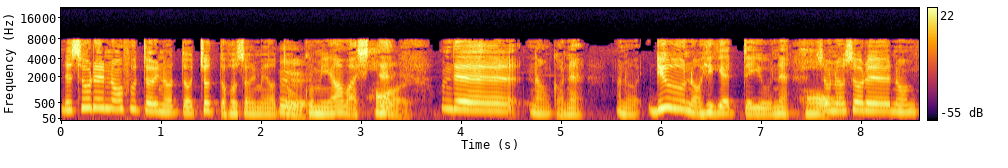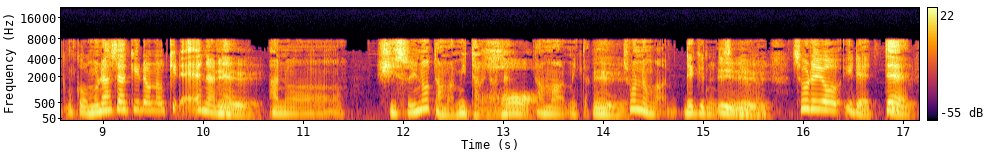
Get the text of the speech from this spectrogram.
でそれの太いのとちょっと細いめをとええ組み合わせて、はいほんで、なんかね、あの竜のひげっていうね、はあ。そのそれのこう紫色の綺麗なね、ええ。あのー翡翠の玉みたいなね、はあ。玉みたいな、ええ。そんなのができるんですよ、ええ。竜のそれを入れて、ええ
